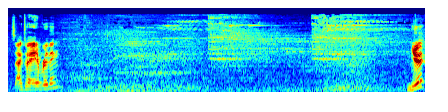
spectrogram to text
Let's activate everything. Nuke.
